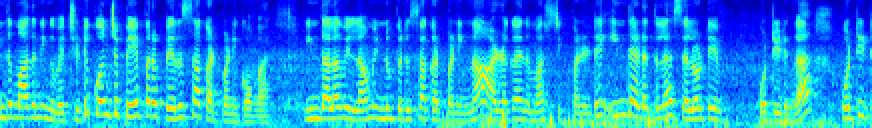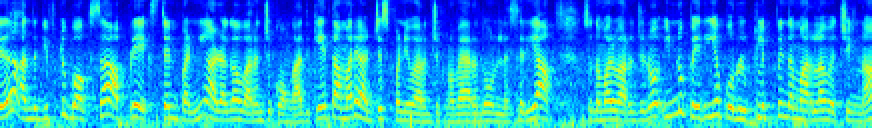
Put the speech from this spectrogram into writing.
இந்த மாதிரி நீங்கள் வச்சுட்டு கொஞ்சம் பேப்பரை பெருசாக கட் பண்ணிக்கோங்க. இந்த அளவு இல்லாமல் இன்னும் பெருசாக கட் பண்ணிங்கன்னா அழகாக இந்த மாதிரி ஸ்டிக் பண்ணிவிட்டு இந்த இடத்துல செலோடேப் ஒட்டிடுங்க. ஒட்டிட்டு அந்த கிஃப்ட் பாக்ஸை அப்படியே எக்ஸ்டெண்ட் பண்ணி அழகாக வரைஞ்சிக்கோங்க. அதுக்கேற்ற மாதிரி அட்ஜஸ்ட் பண்ணி வரைஞ்சிக்கணும். வேறு எதுவும் இல்லை. சரியா? ஸோ இந்த மாதிரி வரைஞ்சிடும் இன்னும் பெரிய பொருள் கிளிப் இந்த மாதிரிலாம் வச்சிங்கன்னா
